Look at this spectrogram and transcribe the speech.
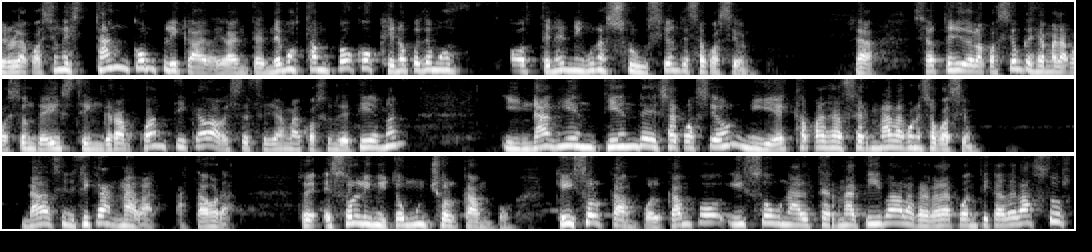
pero la ecuación es tan complicada y la entendemos tan poco que no podemos obtener ninguna solución de esa ecuación. O sea, se ha obtenido la ecuación que se llama la ecuación de Einstein-Graf cuántica, a veces se llama ecuación de Tiemann, y nadie entiende esa ecuación ni es capaz de hacer nada con esa ecuación. Nada significa nada hasta ahora. Entonces, eso limitó mucho el campo. ¿Qué hizo el campo? El campo hizo una alternativa a la gravedad cuántica de lazos,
